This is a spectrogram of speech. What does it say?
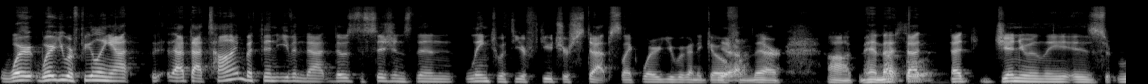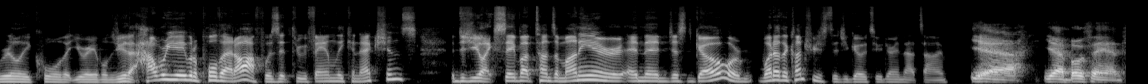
where where you were feeling at at that time but then even that those decisions then linked with your future steps like where you were going to go yeah. from there uh, man that Absolutely. that that genuinely is really cool that you were able to do that how were you able to pull that off was it through family connections did you like save up tons of money or and then just go or what other countries did you go to during that time yeah, yeah, both and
